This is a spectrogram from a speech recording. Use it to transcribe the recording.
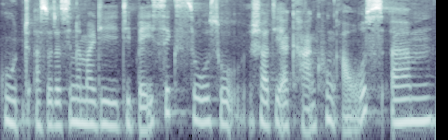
Gut, also das sind einmal die, die Basics, so, so schaut die Erkrankung aus. Ähm,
